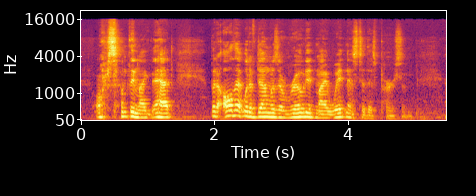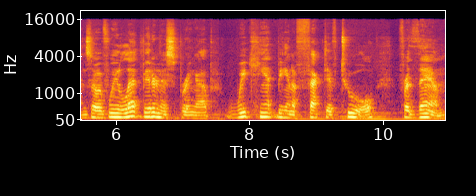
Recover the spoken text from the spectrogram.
or something like that, but all that would have done was eroded my witness to this person. And so if we let bitterness spring up, we can't be an effective tool for them.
